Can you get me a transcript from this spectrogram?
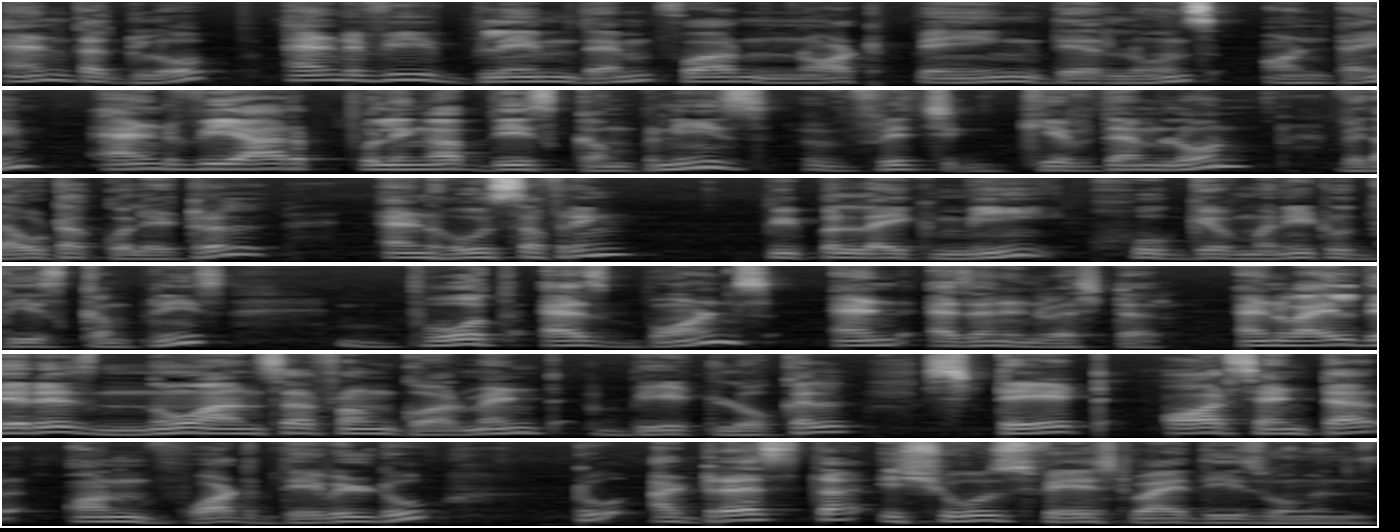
and the globe. And we blame them for not paying their loans on time. And we are pulling up these companies which give them loan without a collateral. And who's suffering? People like me who give money to these companies, both as bonds and as an investor. And while there is no answer from government, be it local, state, or center, on what they will do, to address the issues faced by these women.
